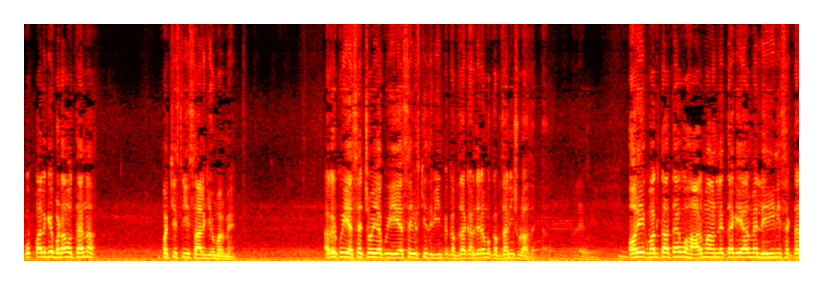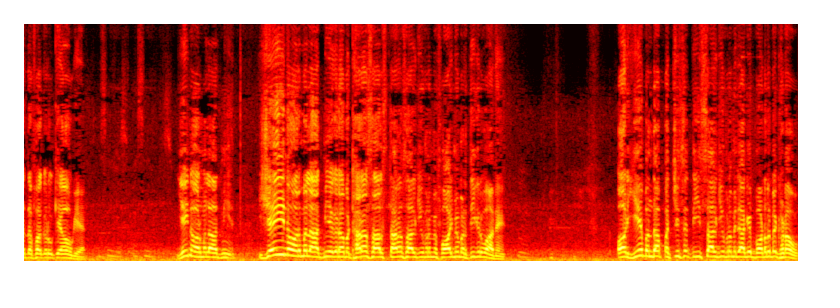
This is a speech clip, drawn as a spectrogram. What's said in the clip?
وہ پل کے بڑا ہوتا ہے نا، پچیس تیس سال کی عمر میں۔ اگر کوئی ایس ایچ او یا کوئی ایس آئی اس کی زمین پہ قبضہ کر دے رہا ہے وہ قبضہ نہیں چھڑا سکتا۔ اور ایک وقت آتا ہے، وہ ہار مان لیتا ہے کہ یار میں لے ہی نہیں سکتا دفع کرو کیا ہو گیا۔ یہی نارمل آدمی ہے۔ یہی نارمل آدمی اگر آپ اٹھارہ سال، ستارہ سال کی عمر میں فوج میں بھرتی کروا دیں۔ اور یہ بندہ پچیس سے تیس سال کی عمر میں جا کے بارڈر پہ کھڑا ہو۔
